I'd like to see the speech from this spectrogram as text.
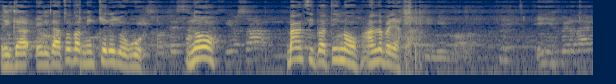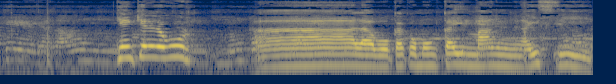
El, ga- el gato también quiere yogur. No, Bansi, para ti no. Anda para allá. un ¿Quién quiere yogur? Ah, la boca como un caimán. Ahí sí.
